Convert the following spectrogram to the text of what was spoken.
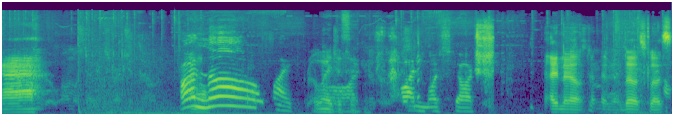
Ah, Oh no! My wait a second. one more shot. I know, I know. That was close.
